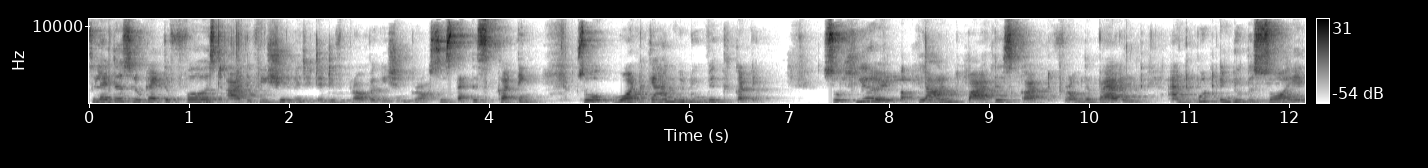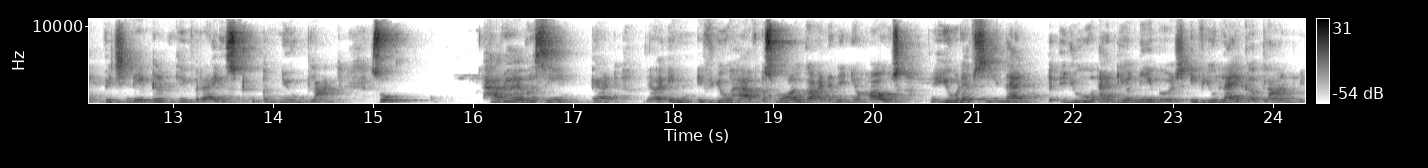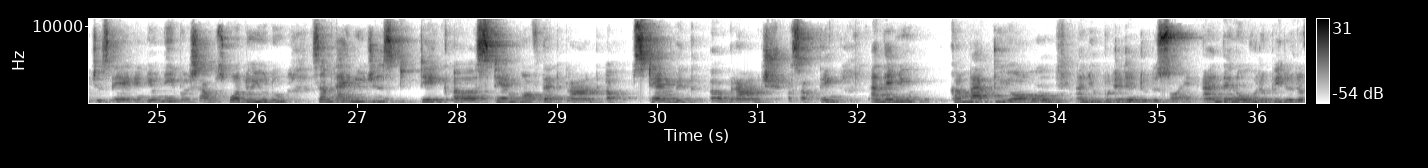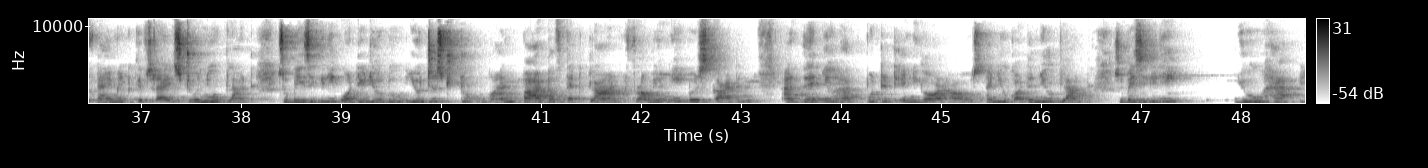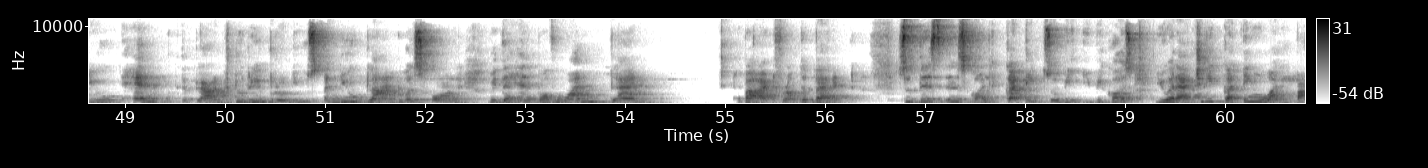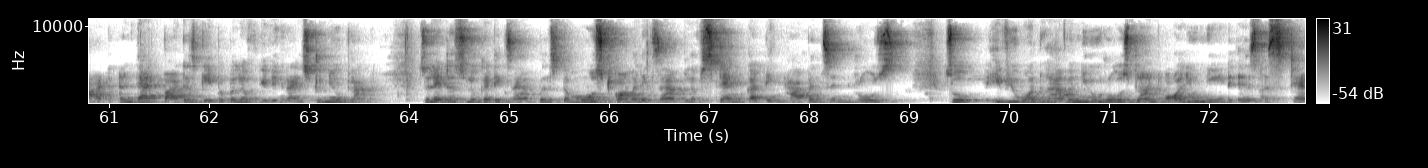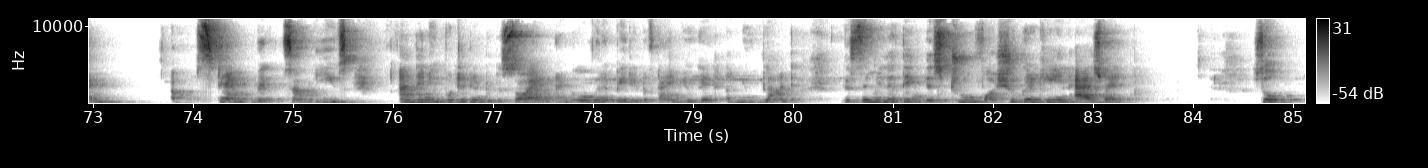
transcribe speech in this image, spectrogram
So let us look at the first artificial vegetative propagation process that is cutting. So what can we do with cutting? So here a plant part is cut from the parent and put into the soil which later give rise to a new plant. So have you ever seen that uh, in if you have a small garden in your house you would have seen that you and your neighbors if you like a plant which is there in your neighbor's house what do you do? Sometimes you just take a stem of that plant a stem with a branch or something and then you come back to your home and you put it into the soil. And then over a period of time it gives rise to a new plant. So basically what did you do? You just took one part of that plant from your neighbor's garden and then you had put it in your house and you got a new plant. So basically you have you helped the plant to reproduce. A new plant was formed with the help of one plant part from the parent so this is called cutting. So we, because you are actually cutting one part and that part is capable of giving rise to new plant. So let us look at examples. The most common example of stem cutting happens in rose. So if you want to have a new rose plant, all you need is a stem, a stem with some leaves and then you put it into the soil and over a period of time you get a new plant. The similar thing is true for sugarcane as well. So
